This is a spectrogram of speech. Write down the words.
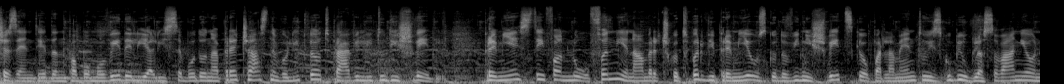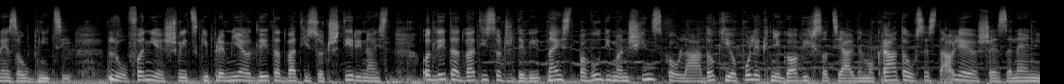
Čez en teden pa bomo vedeli, ali se bodo na predčasne volitve odpravili tudi švedi. Premijer Stefan Lofen je namreč kot prvi premijer v zgodovini Švedske v parlamentu izgubil glasovanje o nezaupnici. Lofen je švedski premijer od leta 2014, od leta 2019 pa vodi manjšinsko vlado, ki jo poleg njegovih socialdemokratov sestavljajo še zeleni.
